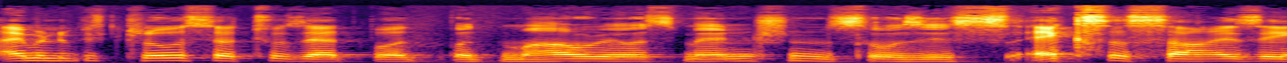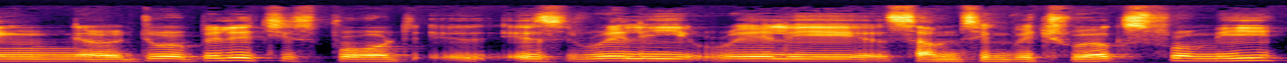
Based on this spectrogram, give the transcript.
I'm a little bit closer to that what, what Mario has mentioned. So this exercising uh, durability sport is really, really something which works for me,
